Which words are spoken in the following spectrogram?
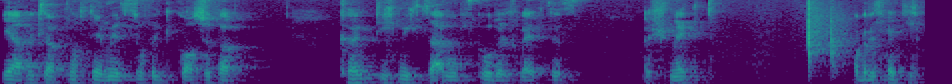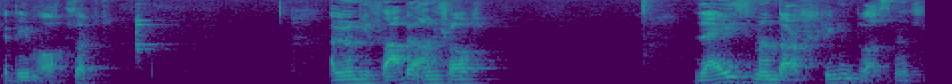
Ja, wie gesagt, nachdem ich jetzt so viel gekostet habe, könnte ich nicht sagen, ob es gut oder schlecht ist. Es schmeckt. Aber das hätte ich bei dem auch gesagt. Aber wenn man die Farbe anschaut, weiß man, da stimmt was nicht.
